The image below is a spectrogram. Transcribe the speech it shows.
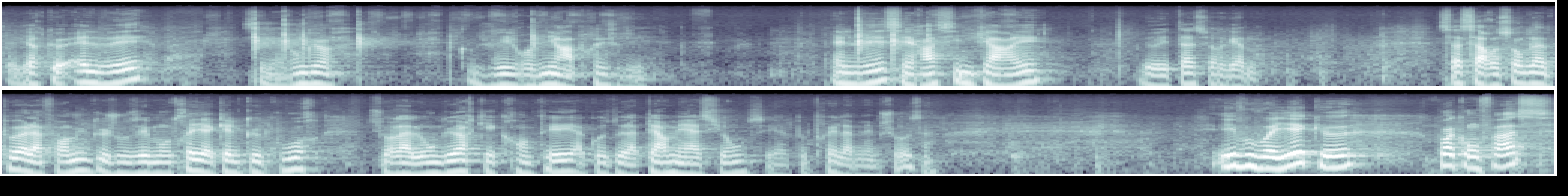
c'est-à-dire que LV c'est la longueur, comme je vais y revenir après, je vais... LV c'est racine carrée de état sur gamma. Ça, ça ressemble un peu à la formule que je vous ai montrée il y a quelques cours sur la longueur qui est crantée à cause de la perméation. C'est à peu près la même chose. Et vous voyez que quoi qu'on fasse,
